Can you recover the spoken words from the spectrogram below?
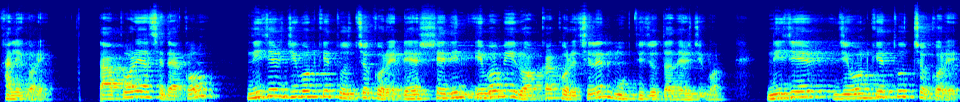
খালি করে। তারপরে আছে দেখো, নিজের জীবনকে তুচ্ছ করে দেশ সেদিন এভাবেই রক্ষা করেছিলেন মুক্তিযোদ্ধাদের জীবন। নিজের জীবনকে তুচ্ছ করে।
